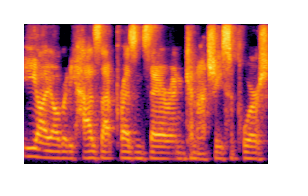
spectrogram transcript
EI already has that presence there and can actually support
